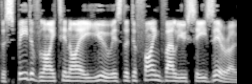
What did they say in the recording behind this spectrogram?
The speed of light in IAU is the defined value c0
